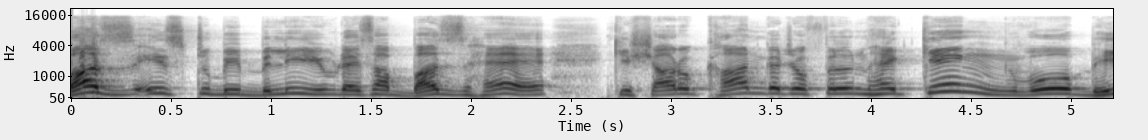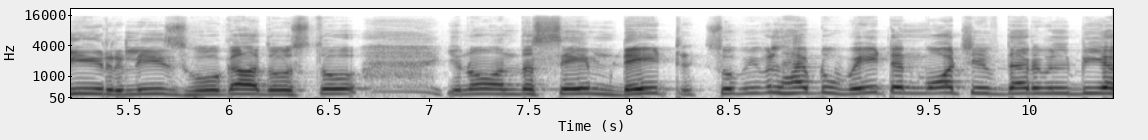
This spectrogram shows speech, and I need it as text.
buzz is to be believed ऐसा बज है कि शाहरुख खान का जो फ़िल्म है किंग वो भी रिलीज़ होगा दोस्तों you know on the same date so we will have to wait and watch if there will be a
